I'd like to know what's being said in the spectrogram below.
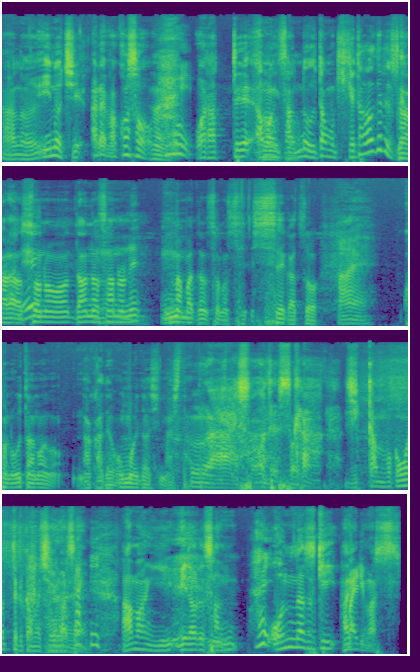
あの命あればこそ、はい。笑って天城さんの歌も聴けたわけですだかね。かららその旦那さんのね、今までのその私生活を、この歌の中で思い出しました。うわーそうですか。実感もこもってるかもしれません。天城実さん、女好き参ります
